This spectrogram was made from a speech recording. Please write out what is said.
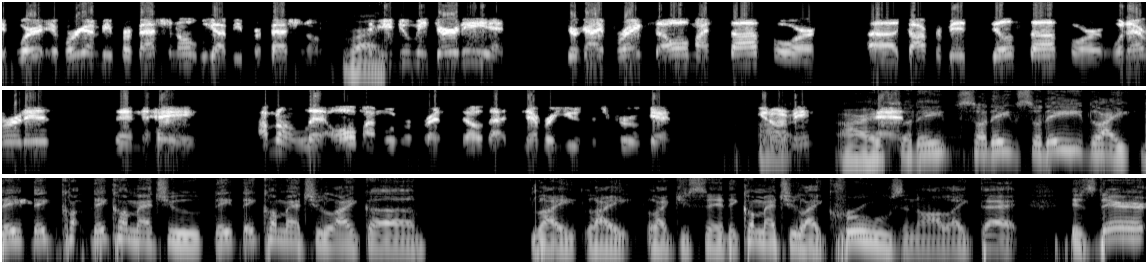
if we're if we're gonna be professional, we gotta be professional. right. If you do me dirty and your guy breaks all my stuff, or uh, God forbid, steal stuff, or whatever it is, then hey, I'm gonna let all my mover friends know that never use this crew again. You know what I mean? All right, And- so they, so they, so they like they they they come at you. They they come at you like uh, like like like you said. They come at you like crews and all like that. Is there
